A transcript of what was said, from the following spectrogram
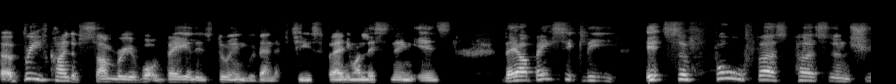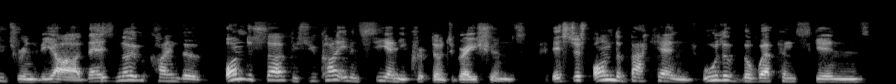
a brief kind of summary of what VAIL is doing with NFTs for anyone listening is they are basically it's a full first person shooter in VR. There's no kind of on the surface, you can't even see any crypto integrations. It's just on the back end, all of the weapon skins,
